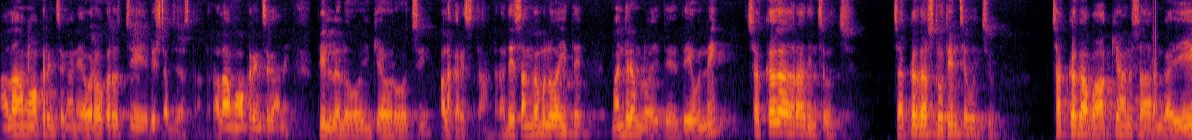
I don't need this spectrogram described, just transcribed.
అలా మోకరించగానే ఎవరో ఒకరు వచ్చి డిస్టర్బ్ చేస్తూ ఉంటారు. అలా మోకరించగానే పిల్లలు ఇంకెవరో వచ్చి పలకరిస్తూ ఉంటారు. అదే సంఘంలో అయితే మందిరంలో అయితే దేవుణ్ణి చక్కగా ఆరాధించవచ్చు చక్కగా స్తుతించవచ్చు చక్కగా వాక్యానుసారంగా ఏ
